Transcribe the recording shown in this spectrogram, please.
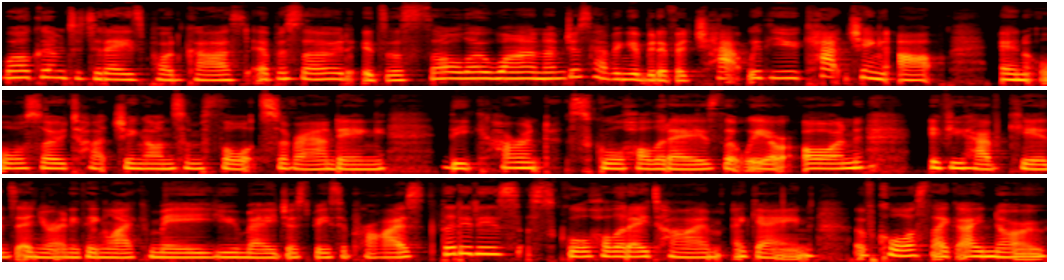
Welcome to today's podcast episode. It's a solo one. I'm just having a bit of a chat with you, catching up, and also touching on some thoughts surrounding the current school holidays that we are on. If you have kids and you're anything like me, you may just be surprised that it is school holiday time again. Of course, like I know,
